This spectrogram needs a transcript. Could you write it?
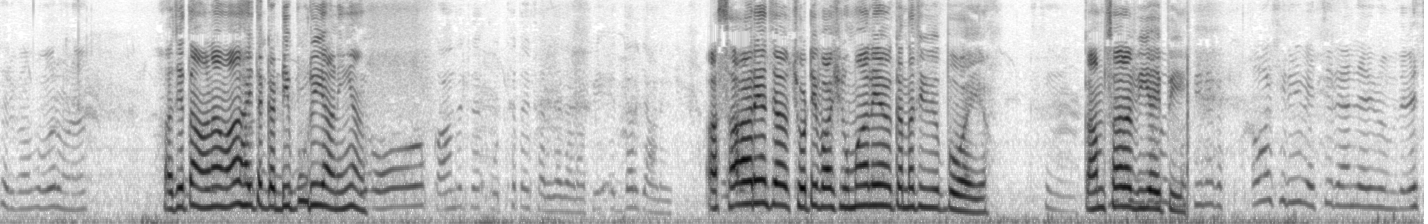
ਸਰਗਾ ਹੋਰ ਹੋਣਾ। ਹਜੇ ਤਾਂ ਆਣਾ ਵਾ ਹਜੇ ਤਾਂ ਗੱਡੀ ਪੂਰੀ ਆਣੀ ਆ। ਆ ਸਾਰਿਆਂ ਚ ਛੋਟੇ ਵਾਸ਼ਰੂਮਾਂ ਵਾਲੇ ਕੰਨਾਂ ਚ ਵੀ ਪਵਾਏ ਆ। ਕੰਮ ਸਾਰਾ ਵੀਆਈਪੀ ਉਹ ਸ਼੍ਰੀ ਵਿੱਚ ਰਹਿਣ ਦੇ ਰੂਮ ਦੇ ਵਿੱਚ।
